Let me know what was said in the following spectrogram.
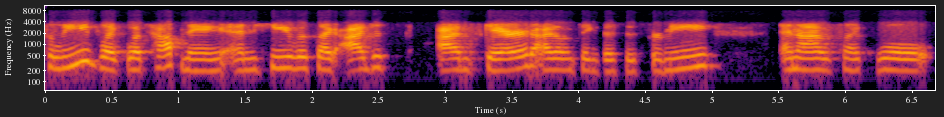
to leave, like what's happening? And he was like, I just, I'm scared. I don't think this is for me. And I was like, well,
